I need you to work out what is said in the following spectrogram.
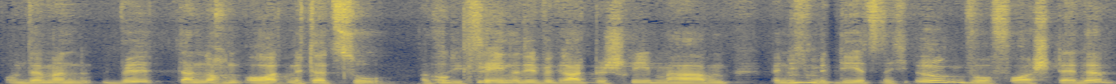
und wenn man will, dann noch einen Ort mit dazu. Also okay. die Szene, die wir gerade beschrieben haben, wenn mhm. ich mir die jetzt nicht irgendwo vorstelle,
